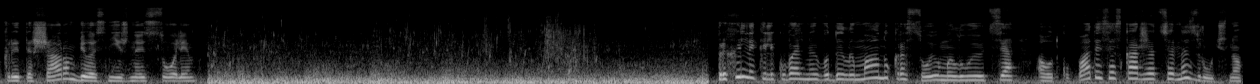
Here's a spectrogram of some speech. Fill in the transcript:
вкрите шаром білосніжної солі. Прихильники лікувальної води лиману красою милуються, а от купатися скаржаться незручно.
